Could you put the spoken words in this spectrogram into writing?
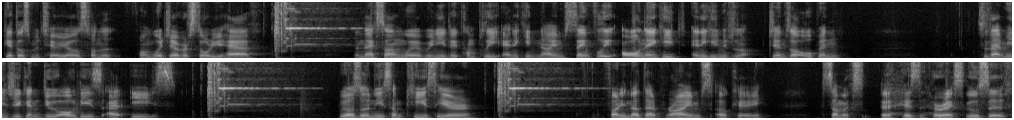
get those materials from the from whichever store you have. The next one where we need to complete Aniki Nimes. Thankfully, all Aniki Aniki gyms, gyms are open. So that means you can do all these at ease. We also need some keys here. Funny enough, that rhymes. Okay some ex uh, his her exclusive,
